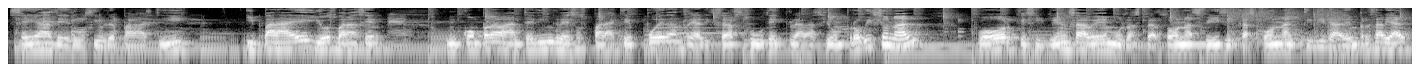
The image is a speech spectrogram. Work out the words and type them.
sea deducible para ti. Y para ellos van a ser un comprobante de ingresos para que puedan realizar su declaración provisional porque si bien sabemos las personas físicas con actividad empresarial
